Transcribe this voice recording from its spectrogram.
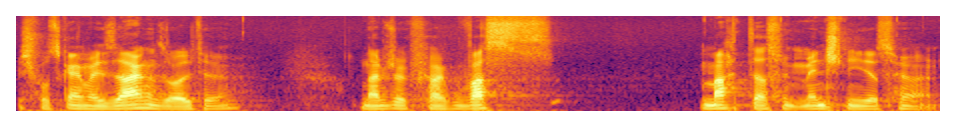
ich wusste gar nicht, was ich sagen sollte. Und dann habe ich gefragt, was macht das mit Menschen, die das hören?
